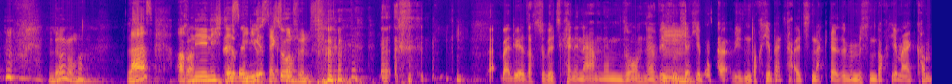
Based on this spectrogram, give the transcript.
Logo mal. Lars? Ach Aber- nee, nicht also das mir Video. 6 so- von 5. weil du ja sagst, du willst keine Namen nennen, so, ne? Wir Mhm. sind ja hier besser, wir sind doch hier besser als nackt, also wir müssen doch hier mal kommen.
